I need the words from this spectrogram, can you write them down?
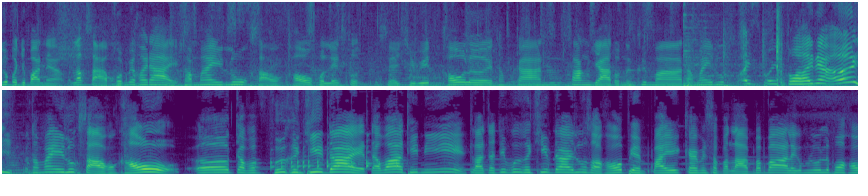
ยุคปัจจุบันเนี่ยรักษาคนไม่ค่อยได้ทำให้ลูกสาวของเขาคนเล็กสุดเสียชีวิตเขาเลยทำการสร้างยาตัวหนึ่งขึ้นมาทำให้ลูกเอ้ยตัวอะไรเนี่ยเอ้ยทำให้ลูกสาวของเขาเออกลับมาฟื้นคืนชีพได้ แต่ว่าทีนี้หลังจากที่ฟื้นคืนชีพได้ลูกสาวเขาเปลี่ยนไปกลายเป็นสัตว์ประหลาดบ้าๆอะไรก็ไม่รู้แล้วพ่อเขา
